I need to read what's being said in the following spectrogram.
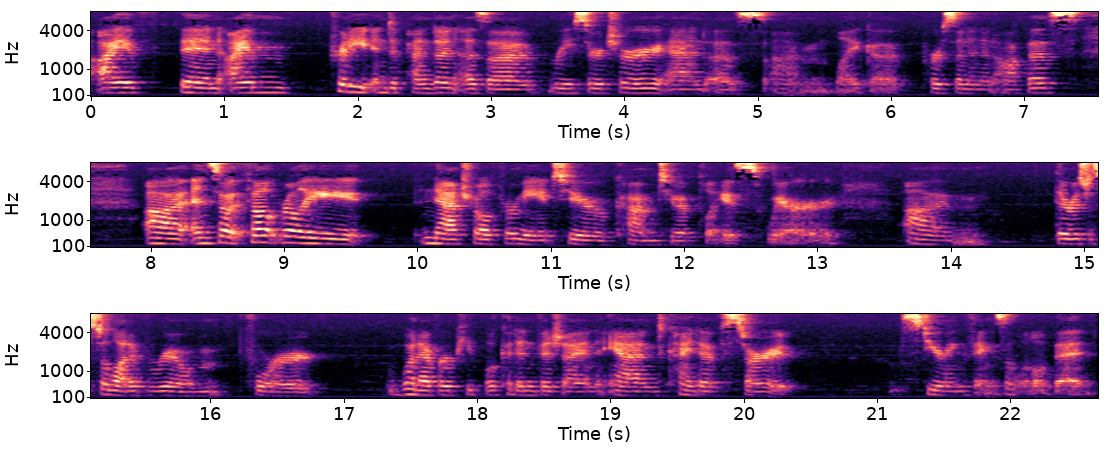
I've been, I'm pretty independent as a researcher and as um, like a person in an office. Uh, and so it felt really natural for me to come to a place where um, there was just a lot of room for whatever people could envision and kind of start steering things a little bit.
